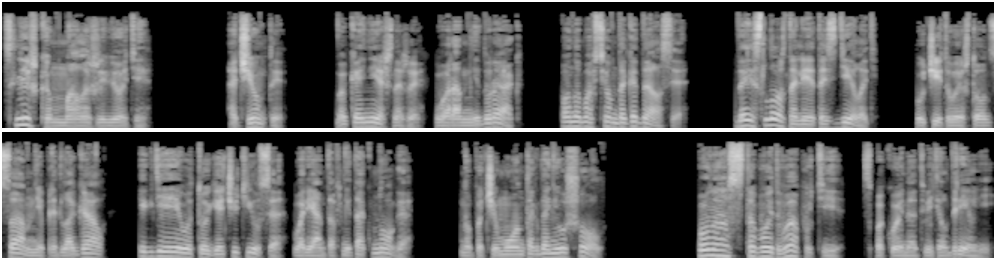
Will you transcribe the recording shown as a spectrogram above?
слишком мало живете. О чем ты? Ну, конечно же, Варан не дурак. Он обо всем догадался. Да и сложно ли это сделать, учитывая, что он сам мне предлагал, и где я в итоге очутился, вариантов не так много. Но почему он тогда не ушел? «У нас с тобой два пути», — спокойно ответил древний.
